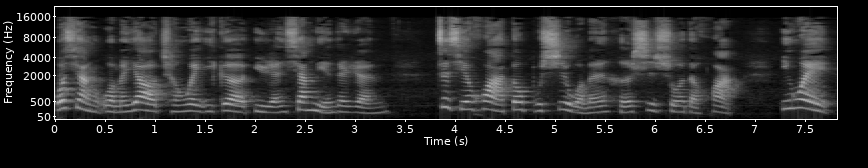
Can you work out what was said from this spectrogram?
我想我们要成为一个与人相连的人，这些话都不是我们合适说的话，因为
